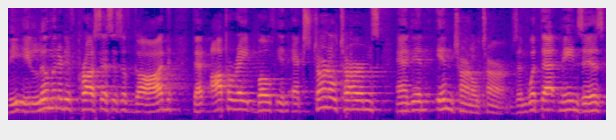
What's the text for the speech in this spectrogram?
the illuminative processes of God that operate both in external terms and in internal terms. And what that means is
